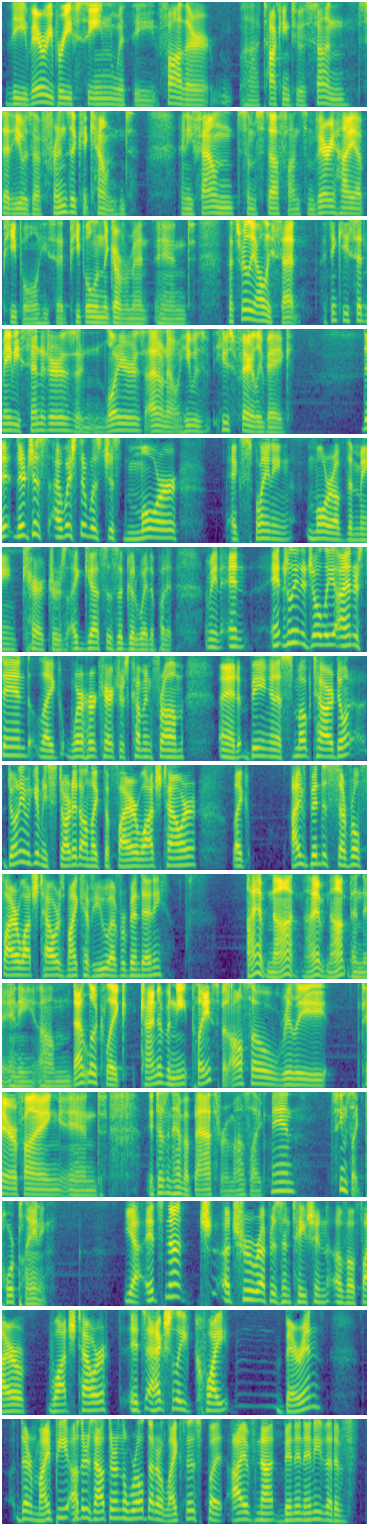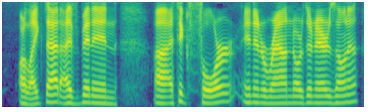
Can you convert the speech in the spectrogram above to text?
the very brief scene with the father uh, talking to his son said he was a forensic accountant, and he found some stuff on some very high up people. He said people in the government, and that's really all he said. I think he said maybe senators and lawyers. I don't know. He was he was fairly vague. They're, they're just. I wish there was just more explaining more of the main characters. I guess is a good way to put it. I mean, and Angelina Jolie, I understand like where her character's coming from, and being in a smoke tower. Don't don't even get me started on like the Firewatch Tower. Like, I've been to several Firewatch towers. Mike, have you ever been to any? I have not. I have not been to any. Um, that looked like kind of a neat place, but also really terrifying. And it doesn't have a bathroom. I was like, man, it seems like poor planning. Yeah, it's not tr- a true representation of a fire watchtower. It's actually quite barren. There might be others out there in the world that are like this, but I've not been in any that have are like that. I've been in uh, I think four in and around northern Arizona.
